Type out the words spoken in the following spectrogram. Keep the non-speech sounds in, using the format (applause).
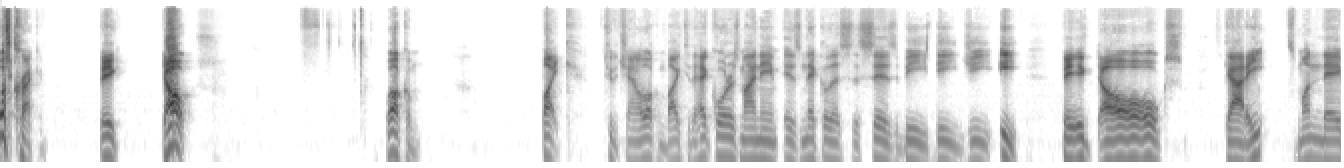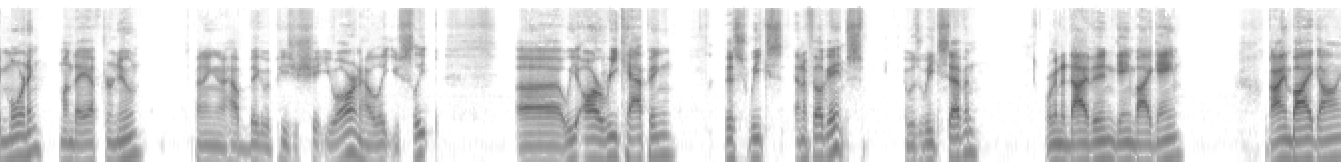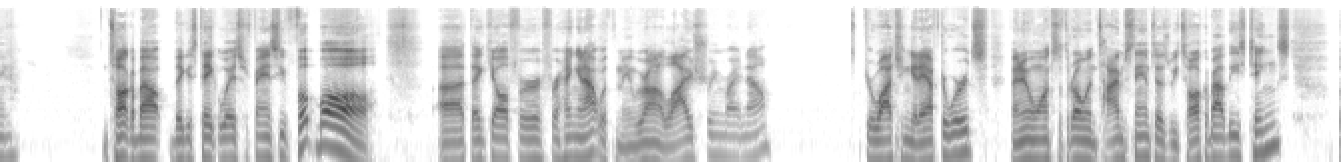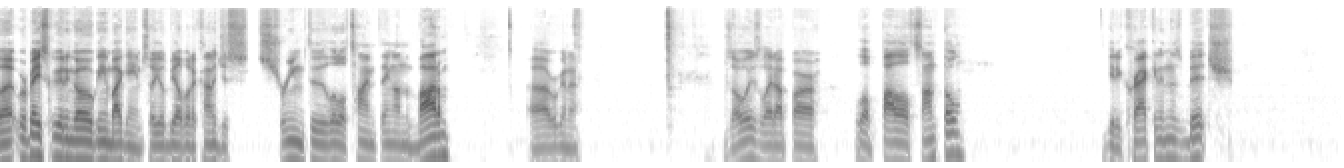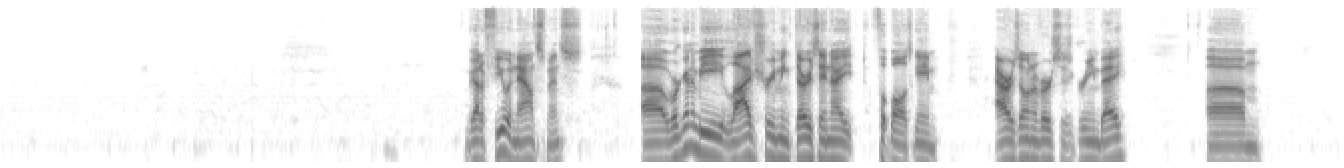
What's cracking? Big dogs. Welcome, Bike, to the channel. Welcome, Bike, to the headquarters. My name is Nicholas. This is BDGE. Big dogs. Gotta eat. It's Monday morning, Monday afternoon, depending on how big of a piece of shit you are and how late you sleep. Uh, we are recapping this week's NFL games. It was week seven. We're going to dive in game by game, game by game, and talk about biggest takeaways for fantasy football. Uh, thank y'all for for hanging out with me. We're on a live stream right now. If you're watching it afterwards, if anyone wants to throw in timestamps as we talk about these things, but we're basically going to go game by game, so you'll be able to kind of just stream through the little time thing on the bottom. Uh, we're gonna, as always, light up our little Palo Santo. Get it cracking in this bitch. We got a few announcements. Uh, we're going to be live streaming Thursday night football's game, Arizona versus Green Bay, um,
